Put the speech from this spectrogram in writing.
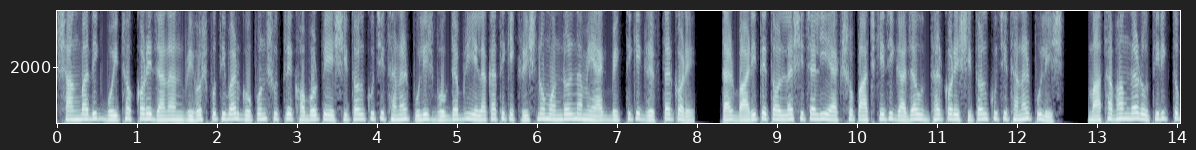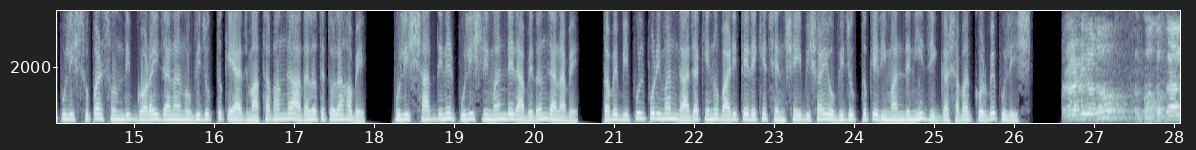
সাংবাদিক বৈঠক করে জানান, বৃহস্পতিবার গোপন সূত্রে খবর পেয়ে শীতলকুচি থানার পুলিশ ভোগডাবরি এলাকা থেকে কৃষ্ণ মণ্ডল নামে এক ব্যক্তিকে গ্রেফতার করে। তার বাড়িতে তল্লাশি চালিয়ে একশো পাঁচ কেজি গাঁজা উদ্ধার করে শীতলকুচি থানার পুলিশ। মাথাভাঙ্গার অতিরিক্ত পুলিশ সুপার সন্দীপ গড়াই জানান অভিযুক্তকে আজ মাথাভাঙ্গা আদালতে তোলা হবে। পুলিশ সাত দিনের পুলিশ রিমান্ডের আবেদন জানাবে। তবে বিপুল পরিমাণ গাঁজা কেন বাড়িতে রেখেছেন সেই বিষয়ে অভিযুক্তকে রিমান্ডে নিয়ে জিজ্ঞাসাবাদ করবে পুলিশ। ঘটনাটি হলো গতকাল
